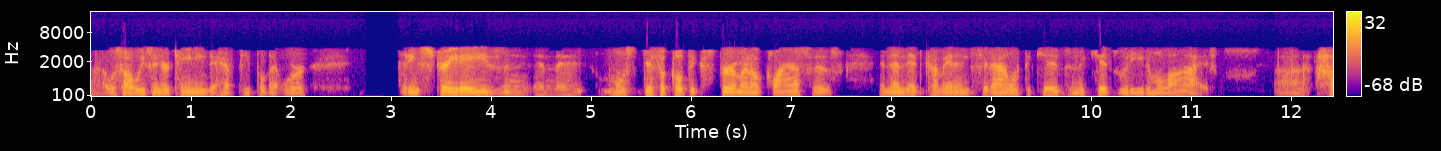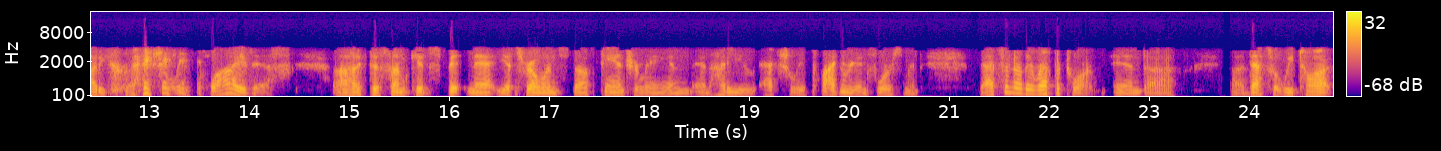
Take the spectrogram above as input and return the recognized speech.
Uh, it was always entertaining to have people that were getting straight A's in, in the most difficult experimental classes, and then they'd come in and sit down with the kids, and the kids would eat them alive. Uh, how do you actually apply this uh, to some kids spitting at you, throwing stuff, tantruming, and, and how do you actually apply reinforcement? that's another repertoire, and uh, uh, that's what we taught.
